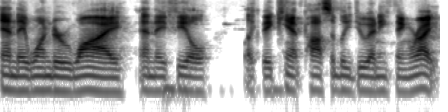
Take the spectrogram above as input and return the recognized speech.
and they wonder why and they feel like they can't possibly do anything right.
